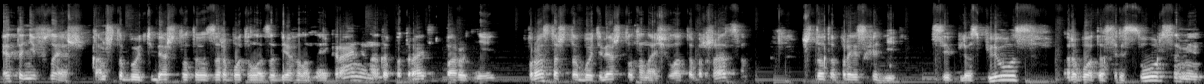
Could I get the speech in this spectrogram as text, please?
это не флеш. Там, чтобы у тебя что-то заработало, забегало на экране, надо потратить пару дней. Просто чтобы у тебя что-то начало отображаться, что-то происходить. C++, работа с ресурсами,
